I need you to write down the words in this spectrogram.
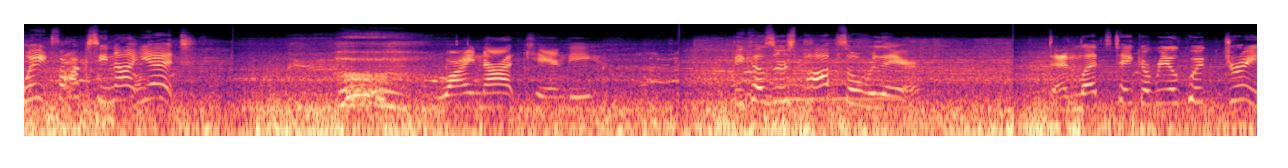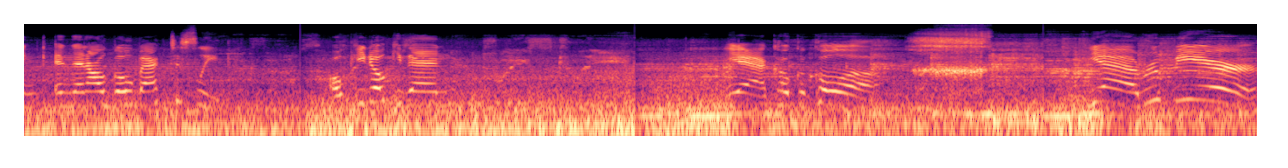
Wait, Foxy, not yet. Why not, Candy? Because there's pops over there. Then let's take a real quick drink and then I'll go back to sleep. Okie dokie then. Yeah, Coca Cola. Yeah, root beer.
